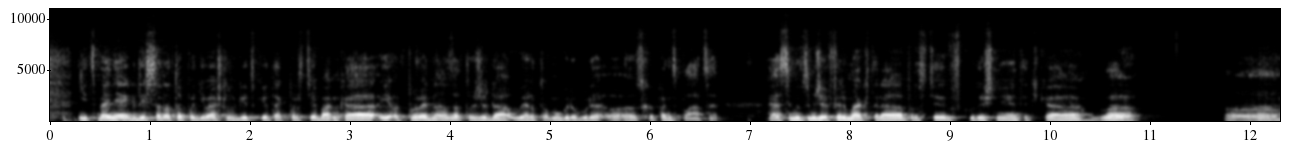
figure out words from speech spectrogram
Nicméně, když se na to podíváš logicky, tak prostě banka je odpovědná za to, že dá úvěr tomu, kdo bude eh, eh, schopen splácet. A já si myslím, že firma, která prostě skutečně je teďka v, eh,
